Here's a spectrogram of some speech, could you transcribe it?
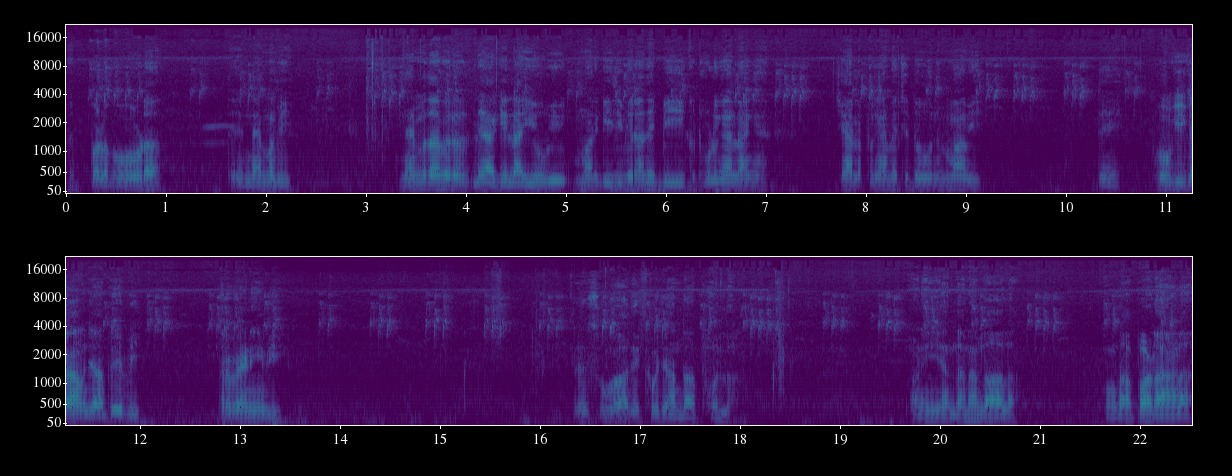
ਪਿੱਪਲ ਬੋੜ ਤੇ ਨਿੰਮ ਵੀ। ਨਿੰਮ ਦਾ ਫਿਰ ਲਿਆ ਕੇ ਲਾਈ, ਉਹ ਵੀ ਮਰ ਗਈ ਸੀ ਫਿਰ ਆਦੇ ਬੀ ਕਟੋਲੀਆਂ ਲਾਈਆਂ। ਚੱਲ ਪਈਆਂ ਵਿੱਚ ਦੋ ਨਿੰਮਾਂ ਵੀ। ਤੇ ਹੋ ਗਈ ਕਾਮਯਾਬ ਇਹ ਵੀ, ਤਰਵੈਣੀ ਵੀ। ਤੇ ਸੂਆ ਦੇਖੋ ਜਾਂਦਾ ਫੁੱਲ। ਪਾਣੀ ਜਾਂਦਾ ਨਾ ਲਾਲ, ਆਉਂਦਾ ਪਹਾੜਾਂ ਵਾਲਾ।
